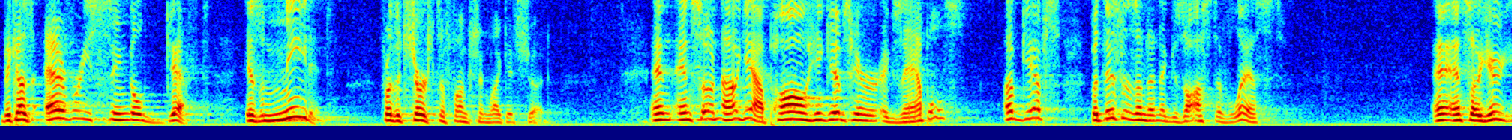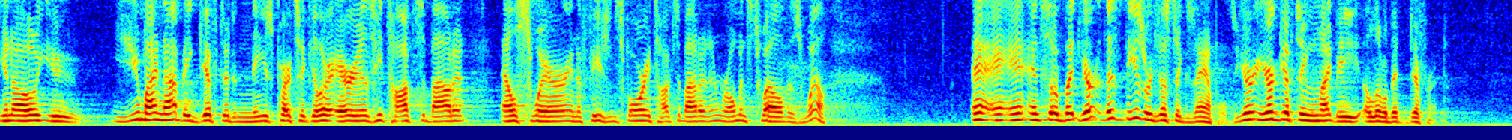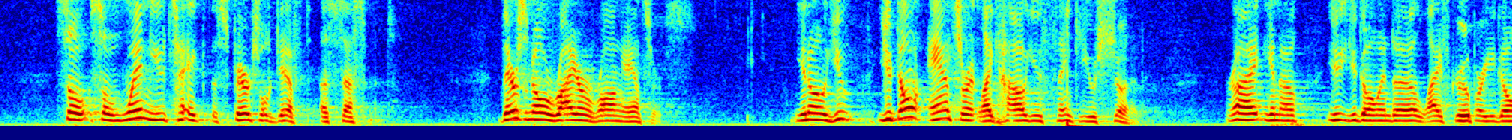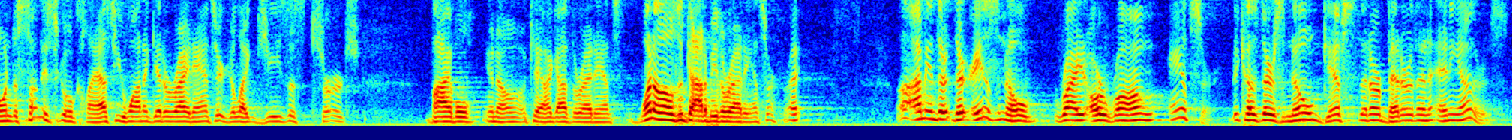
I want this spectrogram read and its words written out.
Because every single gift is needed for the church to function like it should. And, and so now, yeah, Paul, he gives here examples of gifts, but this isn't an exhaustive list. And, and so you, you know, you, you might not be gifted in these particular areas. He talks about it elsewhere in Ephesians 4. He talks about it in Romans 12 as well. And, and, and so, but this, these are just examples. Your, your gifting might be a little bit different. So, so when you take the spiritual gift assessment, there's no right or wrong answers. You know, you, you don't answer it like how you think you should, right? You know, you, you go into life group or you go into Sunday school class, you want to get a right answer. You're like, Jesus, church, Bible, you know, okay, I got the right answer. One of those has got to be the right answer, right? Well, I mean, there, there is no right or wrong answer because there's no gifts that are better than any others.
